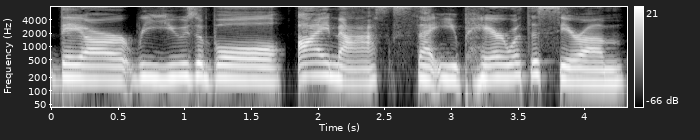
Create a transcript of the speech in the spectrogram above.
they are reusable eye masks that you pair with the serum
